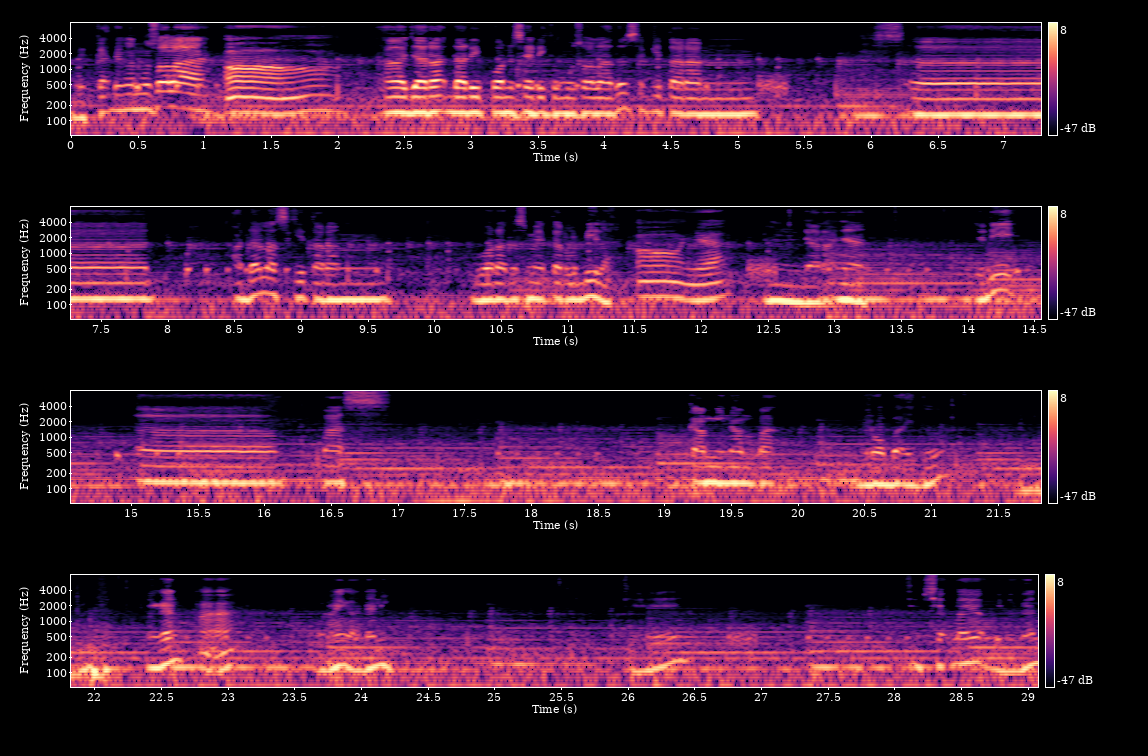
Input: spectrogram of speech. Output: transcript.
dekat dengan musola Oh. Eh, jarak dari Ponseri ke musola itu sekitaran eh, adalah sekitaran 200 meter lebih lah Oh, ya. hmm, jaraknya jadi eh, pas kami nampak gerobak itu. Ya kan? Heeh. orangnya nggak ada nih. Oke. Siap-siap lah yuk gitu kan.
